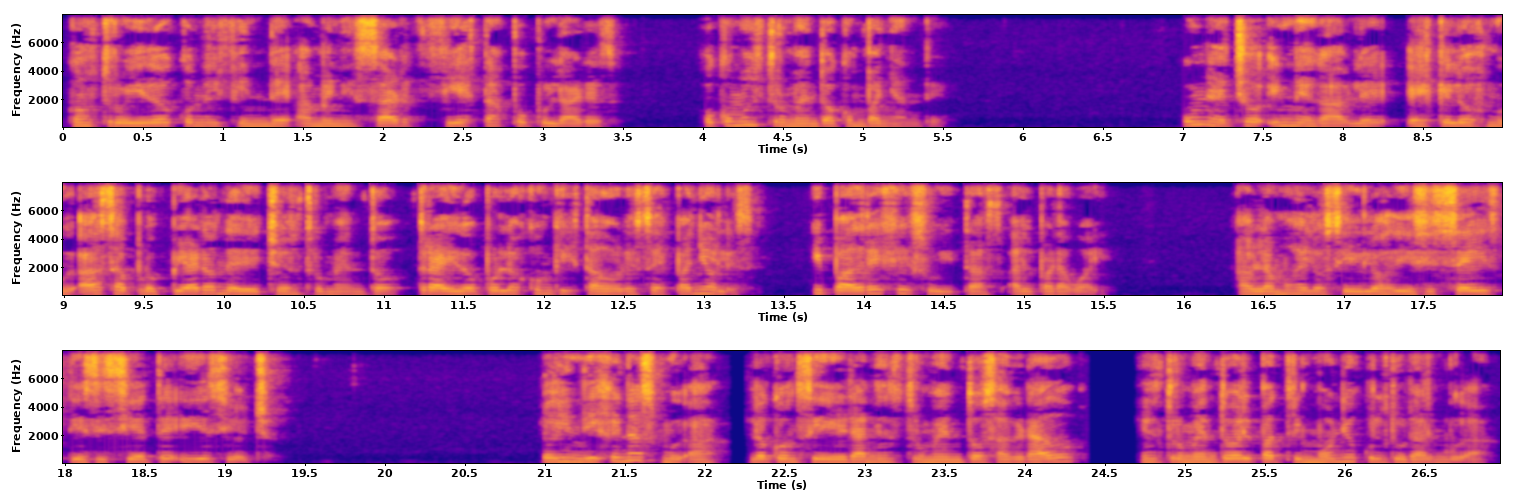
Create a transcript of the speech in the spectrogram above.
construido con el fin de amenizar fiestas populares o como instrumento acompañante. Un hecho innegable es que los mu'a se apropiaron de dicho instrumento traído por los conquistadores españoles y padres jesuitas al Paraguay. Hablamos de los siglos XVI, XVII y XVIII. Los indígenas Mu'a lo consideran instrumento sagrado, instrumento del patrimonio cultural Mu'a.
